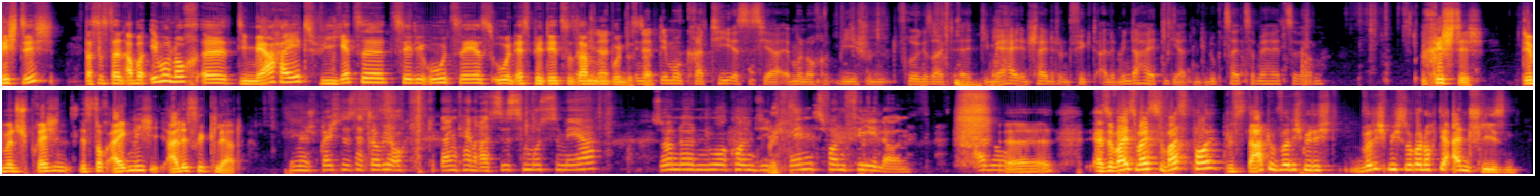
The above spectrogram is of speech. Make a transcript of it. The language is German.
Richtig. Das ist dann aber immer noch äh, die Mehrheit, wie jetzt äh, CDU, CSU und SPD zusammen in, der, im in der Bundestag. Demokratie ist es ja immer noch, wie schon früher gesagt, äh, die Mehrheit entscheidet und fickt alle Minderheiten. Die hatten genug Zeit, zur Mehrheit zu werden. Richtig. Dementsprechend ist doch eigentlich alles geklärt. Dementsprechend ist das, glaube ich, auch dann kein Rassismus mehr, sondern nur Konsequenz von Fehlern. Also, Äh, also weißt, weißt du was, Paul? Bis dato würde ich, mir dich- würde ich mich sogar noch dir anschließen.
